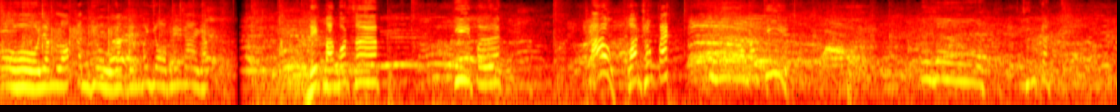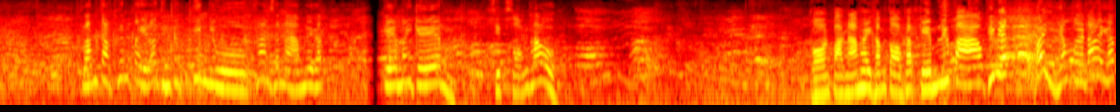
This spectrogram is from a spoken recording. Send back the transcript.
โอ้โหยังล็อกกันอยู่ครับ ยังไม่ยอมง่ายๆครับเด็กบางมดเสิร์ฟกี้เปิด เอ้าก่อนชงแป๊กโอ้โหน้องกี้ โอ้โหถึงกับหลังจากขึ้นเตะแล้วถึงกับกิ้งอยู่ข้างสนามเลยครับ เกมไม่เกม 12 เท่า ก่อนปากน้ำให้คำตอบครับเกมหรือเปล่าพิกเน็ตเฮ้ย ยังเปิดได้ครับ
